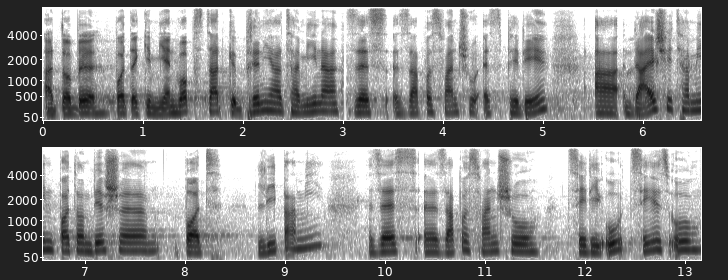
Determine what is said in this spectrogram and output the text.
A to by po takim jen obstatku prvního termína ze zaposlančů SPD a další termín potom byše pod Lipami ze zaposlančů CDU, CSU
